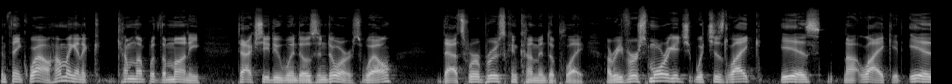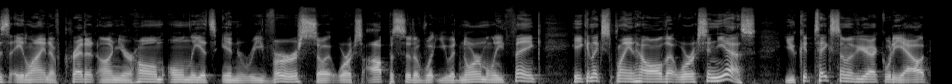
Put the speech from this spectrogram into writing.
and think, wow, how am I going to come up with the money to actually do windows and doors? Well, that's where Bruce can come into play. A reverse mortgage, which is like, is not like, it is a line of credit on your home, only it's in reverse, so it works opposite of what you would normally think. He can explain how all that works. And yes, you could take some of your equity out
